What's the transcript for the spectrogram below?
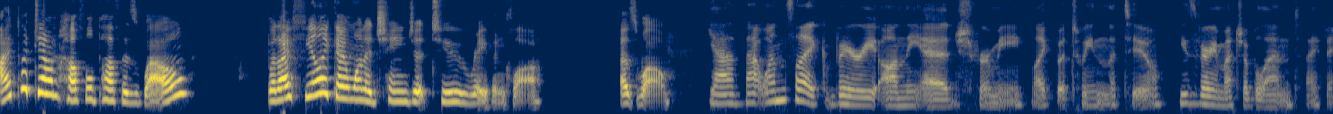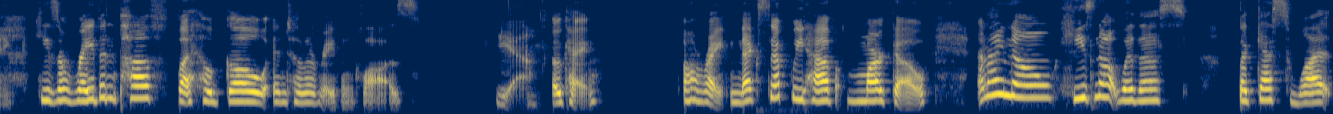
i put down hufflepuff as well but i feel like i want to change it to ravenclaw as well Yeah, that one's like very on the edge for me, like between the two. He's very much a blend, I think. He's a Raven Puff, but he'll go into the Ravenclaws. Yeah. Okay. All right. Next up, we have Marco. And I know he's not with us, but guess what?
